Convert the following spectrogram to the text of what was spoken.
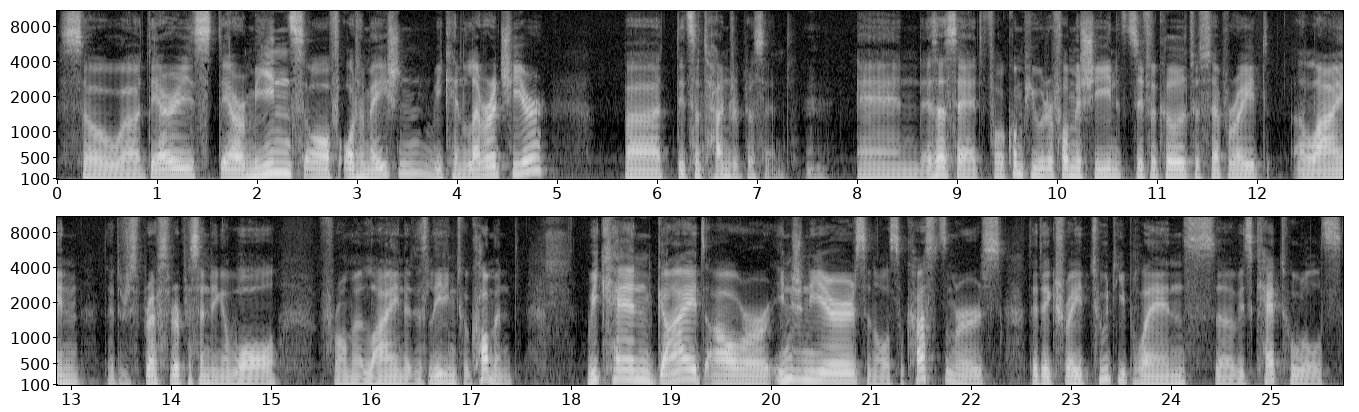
So uh, there is there are means of automation we can leverage here, but it's not 100%. percent mm-hmm. And as I said, for computer, for machine, it's difficult to separate a line that is representing a wall from a line that is leading to a comment. We can guide our engineers and also customers that they create 2D plans uh, with CAD tools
